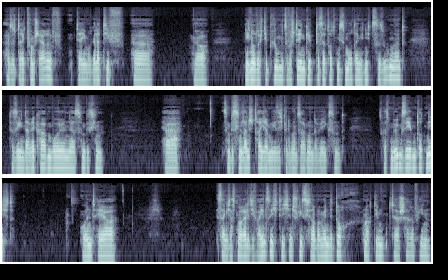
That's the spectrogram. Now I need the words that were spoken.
also direkt vom Sheriff, der ihm relativ äh, ja nicht nur durch die Blume zu verstehen gibt, dass er dort in diesem Ort eigentlich nichts zu suchen hat, dass sie ihn da weghaben wollen. Er ist so ein bisschen, ja, so ein bisschen landstreichermäßig, könnte man sagen, unterwegs und sowas mögen sie eben dort nicht. Und er ist eigentlich erstmal relativ einsichtig, entschließt sich dann aber am Ende doch, nachdem der Sheriff ihn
